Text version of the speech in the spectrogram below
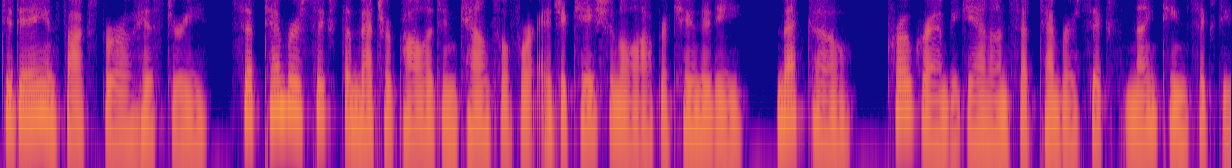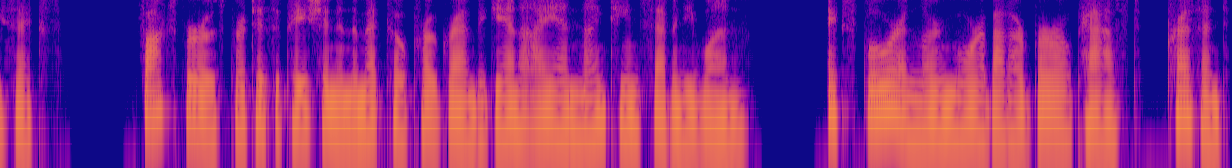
Today in Foxborough history, September 6 the Metropolitan Council for Educational Opportunity, METCO, program began on September 6, 1966. Foxborough's participation in the METCO program began in 1971. Explore and learn more about our borough past, present,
